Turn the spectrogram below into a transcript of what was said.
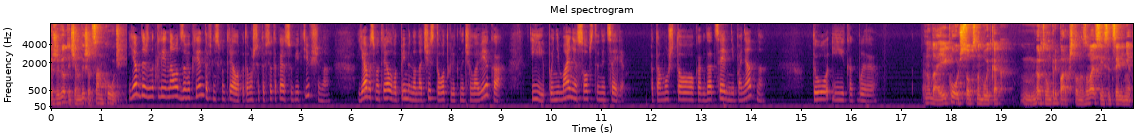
живет и чем дышит сам коуч. Я бы даже на, на отзывы клиентов не смотрела, потому что это все такая субъективщина. Я бы смотрела вот именно на чисто отклик на человека – и понимание собственной цели. Потому что когда цель непонятна, то и как бы... Ну да, и коуч, собственно, будет как мертвому припарк, что называется, если цели нет.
